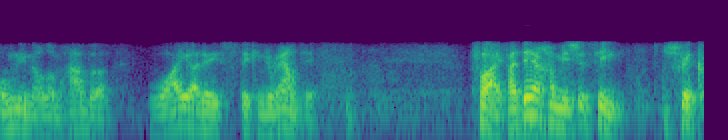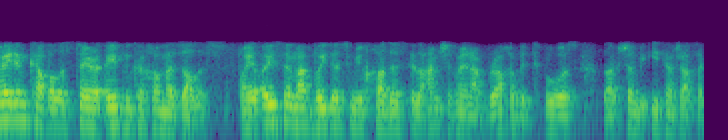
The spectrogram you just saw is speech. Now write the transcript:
only in Olam Haba, why are they sticking around here? Five. Hadei Chamish is he. Torah Kachom Shal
